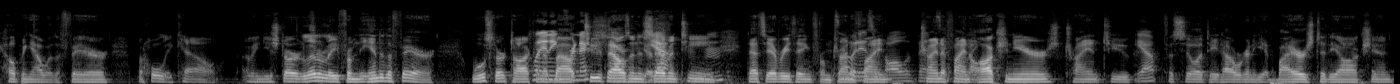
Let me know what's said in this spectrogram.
helping out with a fair, but holy cow! I mean, you start literally from the end of the fair. We'll start talking Planning about 2017. Yeah. Mhm. That's everything from That's trying to it is with find trying to find like. auctioneers, trying to Yep. facilitate how we're going to get buyers to the auction,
